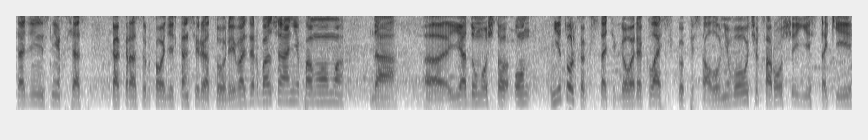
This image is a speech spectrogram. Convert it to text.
Один из них сейчас как раз руководит консерваторией в Азербайджане, по-моему. Да, я думаю, что он не только, кстати говоря, классику писал, у него очень хорошие есть такие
